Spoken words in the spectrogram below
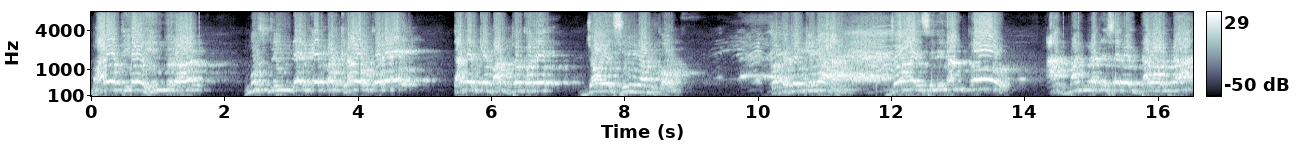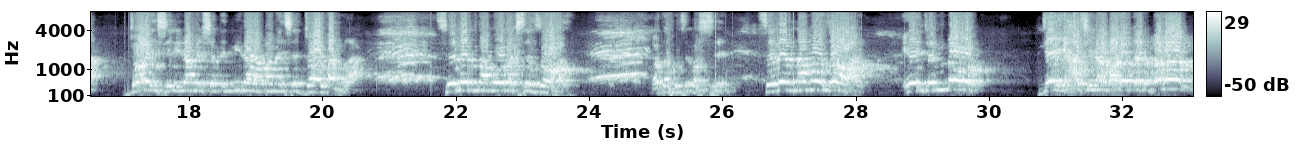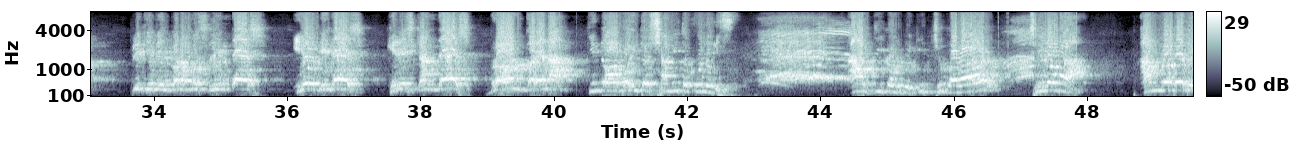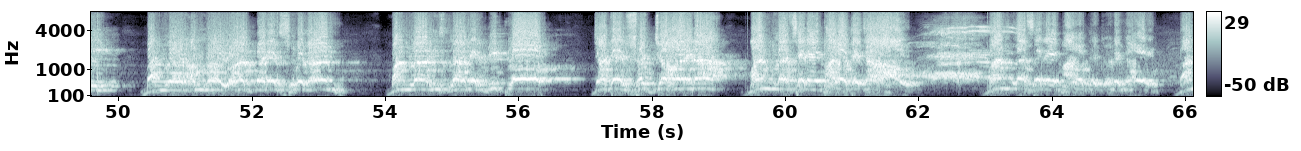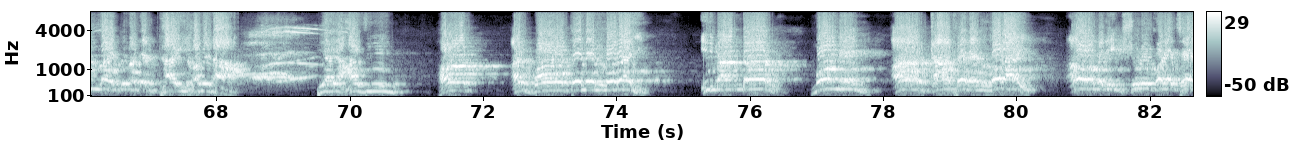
ভারতীয় হিন্দুরা, মুসলিমদেরকে পাকড়াও করে তাদেরকে বাধ্য করে জয় শ্রীরাম কথা ঠিক কিনা? জয় শ্রীরাম আর বাংলাদেশের ওই দালালরা জয় শ্রীরামের সাথে মিলায়া বানাইছে জয় বাংলা। ছেলের নামও রাখছে জয়। কথা বুঝতে পারছে? ছেলের নামও জয়। এই জন্য যেই হাসিনা ভারতের ডলার পৃথিবীর কোন মুসলিম দেশ, ইহুদি দেশ, খ্রিস্টান দেশ গ্রহণ করে না, কিন্তু অবৈধ স্বামী তো কোলে নিছে। আর কি করবে? কিচ্ছু করার ছিল না। আমরা বলি, বাংলার আল্লাহ আকবরের স্লোগান, বাংলার ইসলামের বিপ্লব যাদের সহ্য হয় না, বাংলা ছেড়ে ভারতে যাও বাংলা ছেড়ে ভারতে চলে যাও বাংলায় তোমাদের ঠাই হবে না। হাজরিন, হক আর বাতিলের লড়াই, ইমানদার, মমিন আর কাফেরের লড়াই আওয়ামী লীগ শুরু করেছে।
